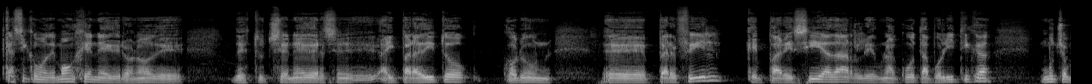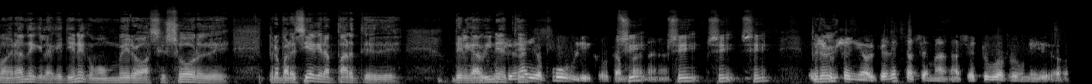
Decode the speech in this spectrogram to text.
casi como de monje negro, ¿no? De, de Stutzenegger ahí paradito con un eh, perfil que parecía darle una cuota política mucho más grande que la que tiene como un mero asesor de pero parecía que era parte de, del gabinete funcionario público Campana. sí sí sí sí pero... Es un señor que en esta semana se estuvo reunido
